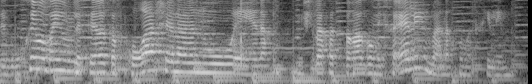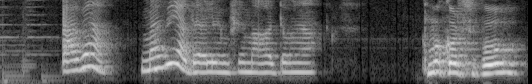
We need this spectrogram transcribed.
וברוכים הבאים לפרק הבכורה שלנו, אה, אנחנו משפחת פרגו מיכאלי, ואנחנו מתחילים. אבא, מה זה יד האלוהים של מרדונה? כמו כל סיפור,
